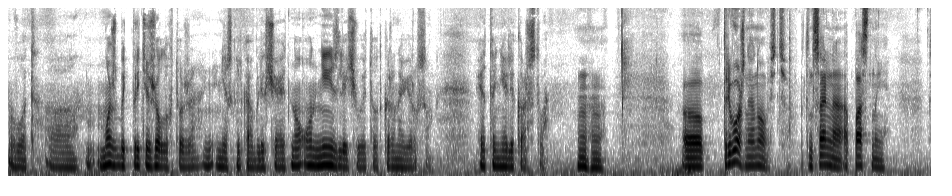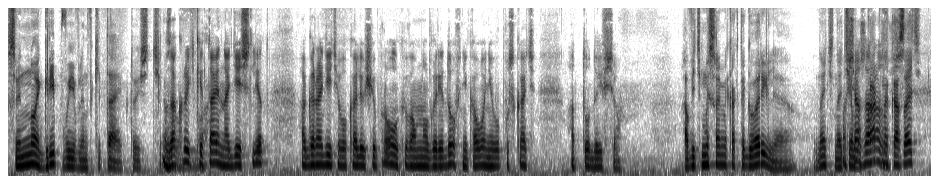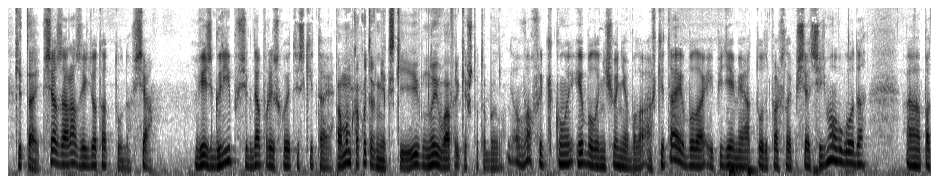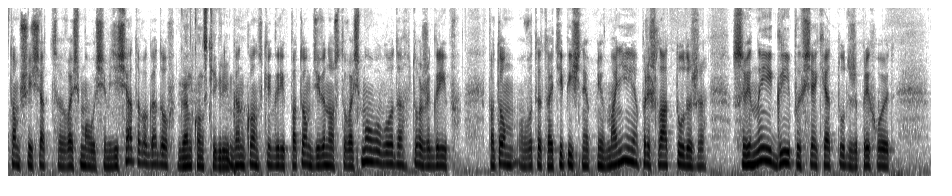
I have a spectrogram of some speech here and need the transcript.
Вот. Может быть, при тяжелых тоже несколько облегчает, но он не излечивает от коронавируса это не лекарство. Угу. Тревожная новость. Потенциально опасный свиной грипп выявлен в Китае. То есть э, Закрыть в... Китай на 10 лет, огородить его колючей проволокой во много рядов, никого не выпускать оттуда и все. А ведь мы с вами как-то говорили, знаете, на а тему, зараза, как наказать Китай. Вся зараза идет оттуда, вся весь грипп всегда происходит из Китая. По-моему, какой-то в Мексике, и, ну и в Африке что-то было. В Африке Эбола ничего не было, а в Китае была эпидемия оттуда пошла 57 года, а потом 68-70 годов. Гонконгский грипп. Гонконгский грипп, потом 98 -го года тоже грипп. Потом вот эта атипичная пневмония пришла оттуда же, свиные гриппы всякие оттуда же приходят –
